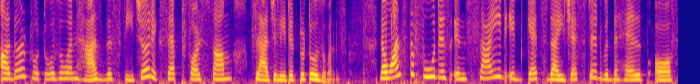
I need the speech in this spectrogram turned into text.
other protozoan has this feature except for some flagellated protozoans. Now, once the food is inside, it gets digested with the help of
